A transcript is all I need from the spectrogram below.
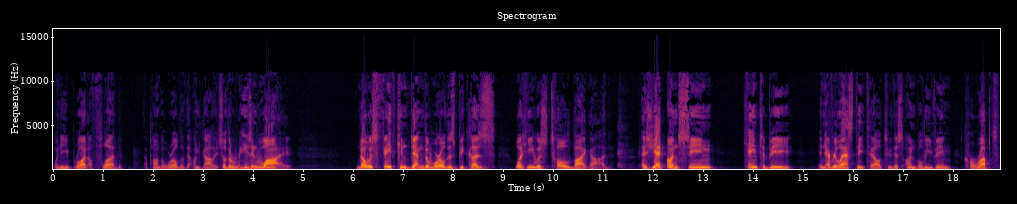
when he brought a flood upon the world of the ungodly. So the reason why Noah's faith condemned the world is because what he was told by God, as yet unseen, came to be in every last detail to this unbelieving, corrupt,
